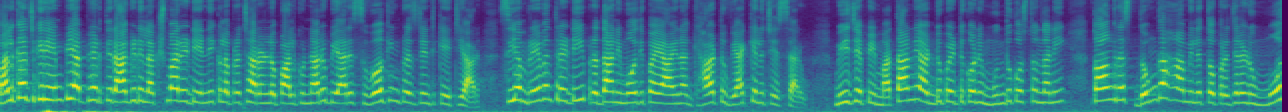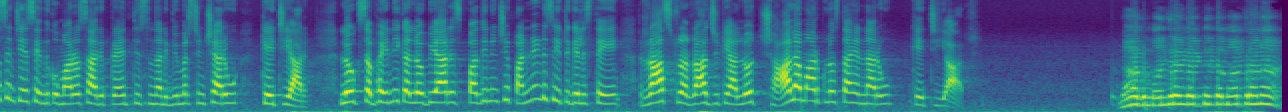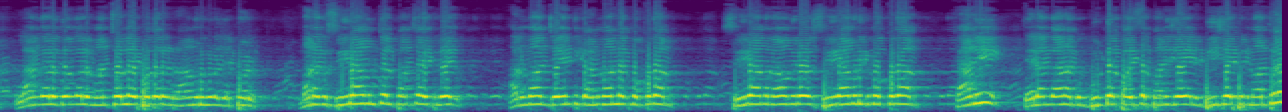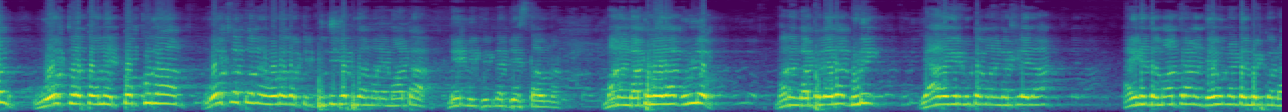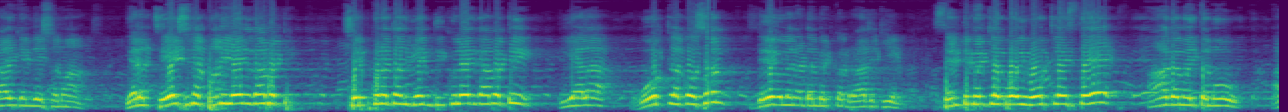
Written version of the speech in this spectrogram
Malkajgiri MP అభ్యర్థి రాగిడి లక్ష్మారెడ్డి ఎన్నికల ప్రచారంలో పాల్గొన్నారు. BRS working president KTR CM Revanth Reddy ప్రధాని మోదీపై ఆయన ఘాటు వ్యాఖ్యలు చేశారు. బీజేపీ మతాన్ని అడ్డుపెట్టుకుని ముందుకొస్తుందని కాంగ్రెస్ దొంగ హామీలతో ప్రజలను మోసం చేసేందుకు మరోసారి ప్రయత్నిస్తుందని విమర్శించారు కేటీఆర్. లోక్సభ ఎన్నికల్లో బీఆర్ఎస్ పది నుంచి పన్నెండు సీటు గెలిస్తే రాష్ట్ర రాజకీయాల్లో చాలా మార్పులు వస్తాయన్నారు కేటీఆర్. నాకు మందిరం కట్టినంత మాత్రాన లంగలు దొంగలు మంచోళ్ళు అయిపోతారని రాముడు కూడా చెప్పాడు. మనకు శ్రీరాముతో పంచాయతీ లేదు. హనుమాన్ జయంతికి హనుమాన్లకు మొక్కుదాం. శ్రీరామ నవమి రోజు శ్రీరాముడికి మొక్కుదాం. కానీ తెలంగాణకు గుడ్డ పైస పని చేయని బీజేపీని మాత్రం ఓట్లతోనే తొక్కుదాం. ఓట్లతోనే ఓడగొట్టి బుద్ధి చెప్దాం అనే మాట నేను మీకు విజ్ఞప్తి చేస్తా ఉన్నా. మనం కట్టలేదా గుళ్ళు? మనం కట్టలేదా గుడి? యాదగిరి గుట్ట మనం కట్టలేదా? అయినంత మాత్రాన దేవుడిని అడ్డం పెట్టుకొని రాజకీయం చేసినామా? ఇలా చేసిన పని లేదు కాబట్టి చెప్పుకున్న దానికి ఏం దిక్కు లేదు కాబట్టి ఇవాళ ఓట్ల కోసం దేవుళ్ళని అడ్డం పెట్టుకొని రాజకీయం. సెంటిమెంట్లో పోయి ఓట్లేస్తే ఆగమైతము.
